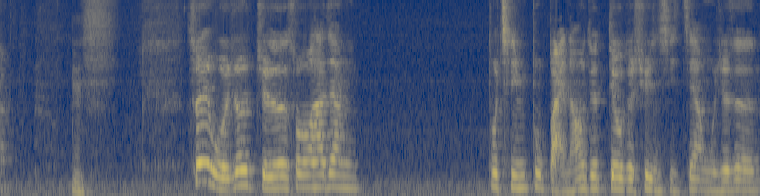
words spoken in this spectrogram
嗯，所以我就觉得说他这样不清不白，然后就丢个讯息，这样我觉得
